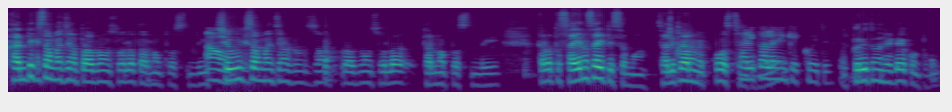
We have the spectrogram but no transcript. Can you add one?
కంటికి సంబంధించిన ప్రాబ్లమ్స్ వల్ల తలనొప్పి వస్తుంది. చెవికి సంబంధించినటువంటి ప్రాబ్లమ్స్ వల్ల తలనొప్పి వస్తుంది. తర్వాత సైనసైటిస్ అమ్మా. చలికాలం ఎక్కువ వస్తుంది. విపరీతమైన హెడేక్ ఉంటుంది.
